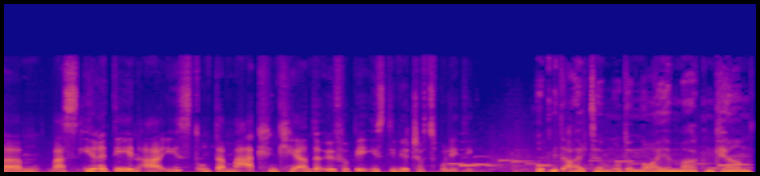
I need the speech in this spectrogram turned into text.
ähm, was ihre DNA ist. Und der Markenkern der ÖVP ist die Wirtschaftspolitik. Ob mit altem oder neuem Markenkern,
